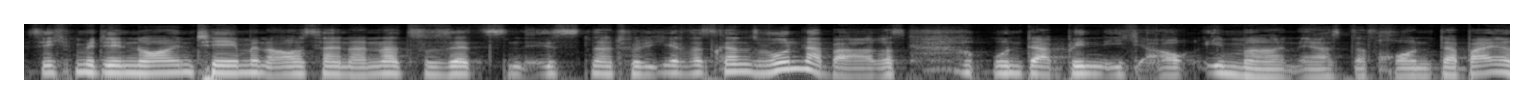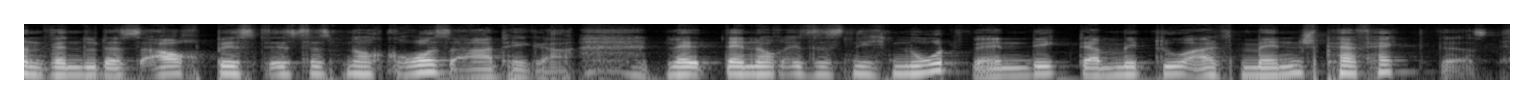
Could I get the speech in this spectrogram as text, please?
sich mit den neuen Themen auseinanderzusetzen, ist natürlich etwas ganz Wunderbares. Und da bin ich auch immer an erster Front dabei. Und wenn du das auch bist, ist es noch großartiger. Dennoch ist es nicht notwendig, damit du als Mensch perfekt wirst.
